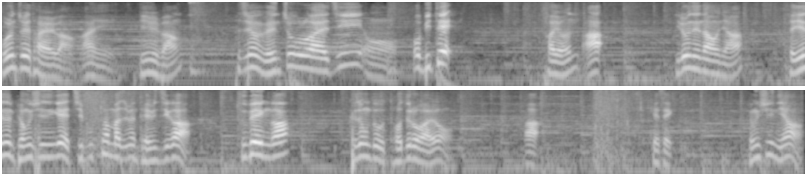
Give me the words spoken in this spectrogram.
오른쪽에 달방. 아니 비밀방. 하지만 왼쪽으로 가야지 어 어 밑에! 과연? 아 이런 애 나오냐? 자 얘는 병신인 게 지폭탄 맞으면 데미지가 두 배인가? 그 정도 더 들어가요. 아 개색. 병신이야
